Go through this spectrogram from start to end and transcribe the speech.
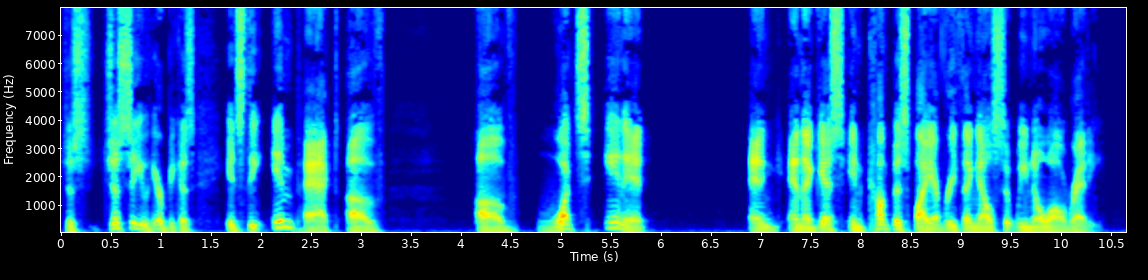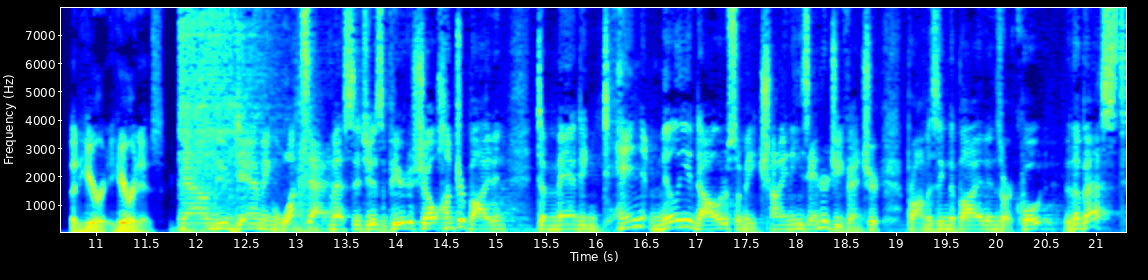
Just just so you hear because it's the impact of of what's in it, and and I guess encompassed by everything else that we know already. But here here it is. Now, new damning WhatsApp messages appear to show Hunter Biden demanding $10 million from a Chinese energy venture, promising the Bidens are, quote, the best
